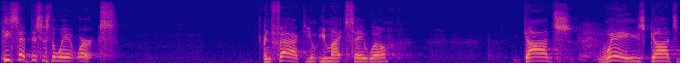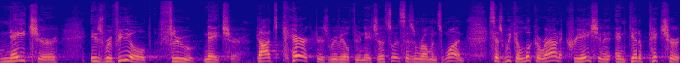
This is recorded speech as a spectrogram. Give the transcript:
He said this is the way it works. In fact, you, you might say, well, God's ways, God's nature is revealed through nature. God's character is revealed through nature. That's what it says in Romans 1. It says we can look around at creation and get a picture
